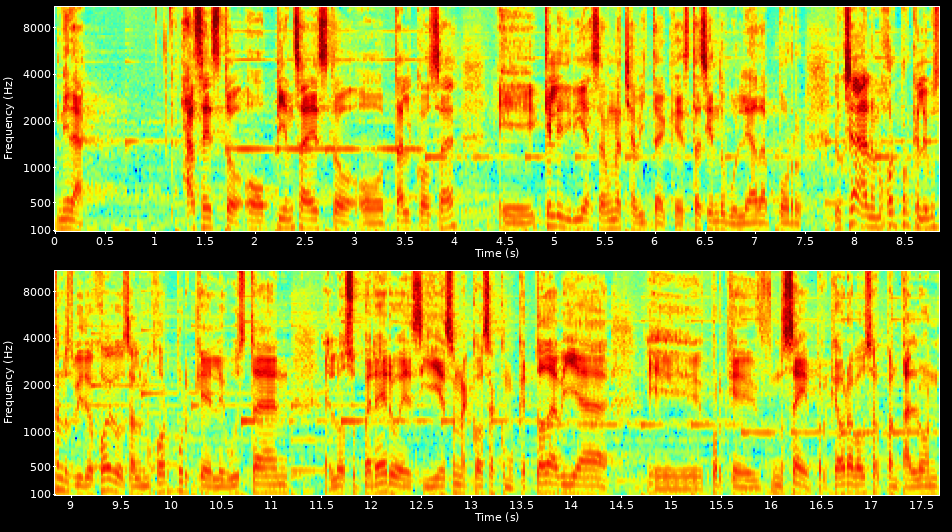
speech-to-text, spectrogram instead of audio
mira, haz esto o piensa esto o tal cosa, eh, ¿qué le dirías a una chavita que está siendo bulleada por lo que sea? A lo mejor porque le gustan los videojuegos, a lo mejor porque le gustan eh, los superhéroes y es una cosa como que todavía, eh, porque, no sé, porque ahora va a usar pantalón,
